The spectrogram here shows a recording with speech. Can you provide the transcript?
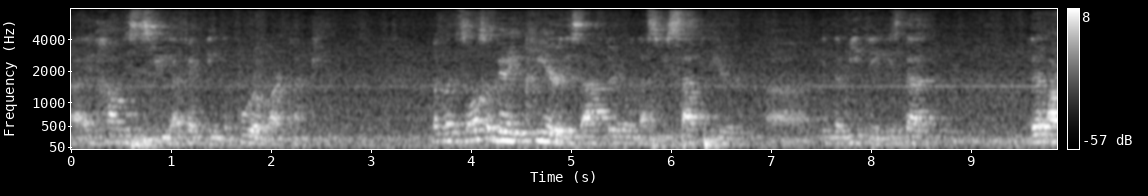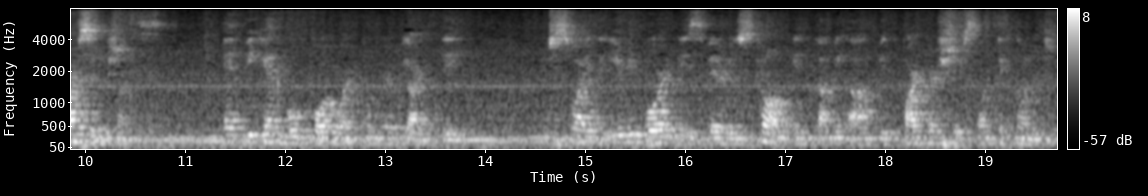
uh, and how this is really affecting the poor of our country. But what is also very clear this afternoon as we sat here uh, in the meeting is that there are solutions and we can move forward from where we are today. Which is why the IRRI board is very strong in coming up with partnerships on technology.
